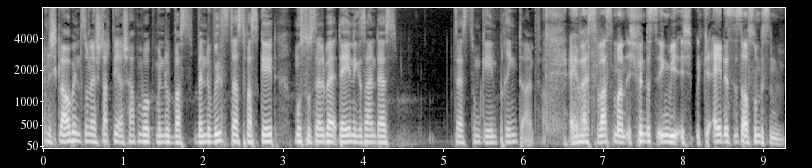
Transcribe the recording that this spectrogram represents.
Und ich glaube, in so einer Stadt wie Aschaffenburg, wenn du was, wenn du willst, dass was geht, musst du selber derjenige sein, der es der es zum Gehen bringt einfach. Ey, weißt du was, Mann? Ich finde das irgendwie, ich, ey, das ist auch so ein bisschen,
